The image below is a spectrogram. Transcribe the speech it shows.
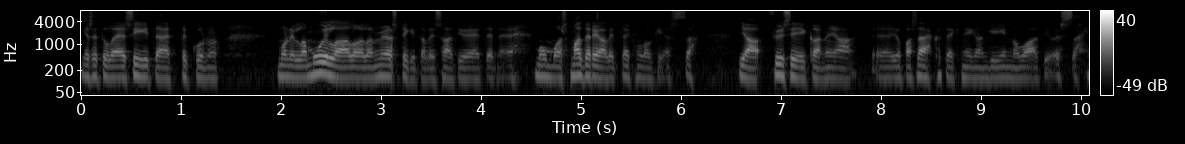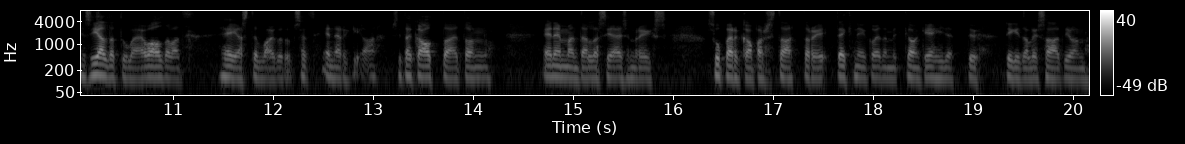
Ja se tulee siitä, että kun monilla muilla aloilla myös digitalisaatio etenee, muun muassa materiaaliteknologiassa ja fysiikan ja jopa sähkötekniikankin innovaatioissa. Ja sieltä tulee valtavat heijastevaikutukset energiaan. Sitä kautta, että on enemmän tällaisia esimerkiksi superkapasitaattoritekniikoita, mitkä on kehitetty digitalisaation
